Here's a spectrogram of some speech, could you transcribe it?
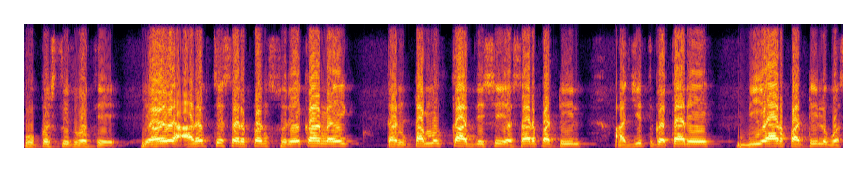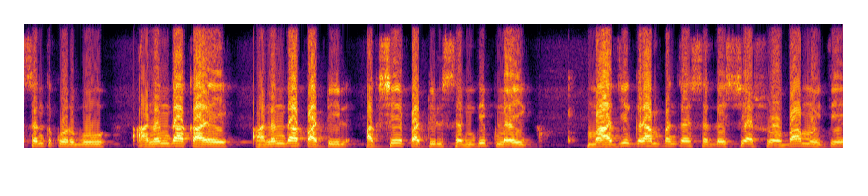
उपस्थित होते. यावेळी आरबचे सरपंच सुरेखा नाईक तंटामुक्त अध्यक्ष S R Patil Ajit Gatare B R Patil Vasant Korbu Ananda Kale Ananda Patil Akshay Patil Sandeep Naik माजी ग्रामपंचायत सदस्य शोभा मोहिते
